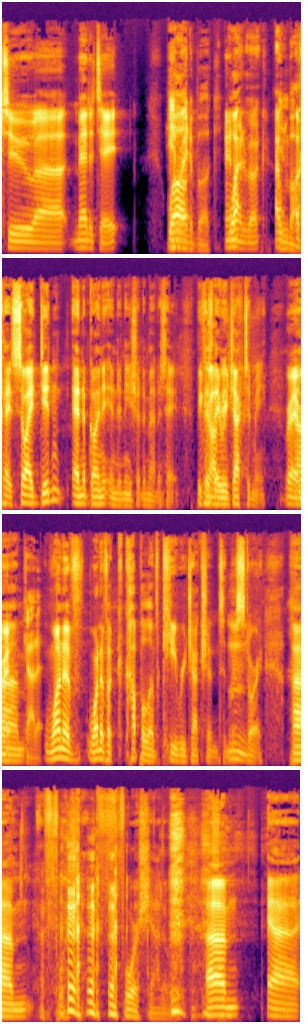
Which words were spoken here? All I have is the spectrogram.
to uh, meditate. and Well, write a book. and What- write a book. I- okay, so I didn't end up going to Indonesia to meditate because Copy. they rejected me. Um, Right, right. Got it. One of one of a couple of key rejections in this Hmm. story. Um, foreshadow- foreshadowing. Um, uh,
